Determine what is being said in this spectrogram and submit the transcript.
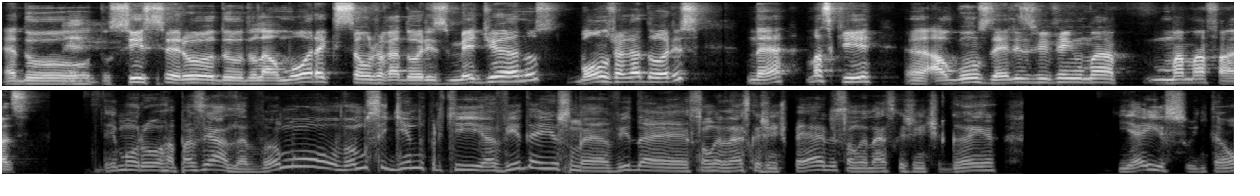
é do, é. do Cícero, do, do Léo Moura, que são jogadores medianos, bons jogadores, né? Mas que uh, alguns deles vivem uma, uma má fase. Demorou, rapaziada. Vamos, vamos seguindo, porque a vida é isso, né? A vida é, são granais que a gente perde, são granais que a gente ganha. E é isso. Então,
